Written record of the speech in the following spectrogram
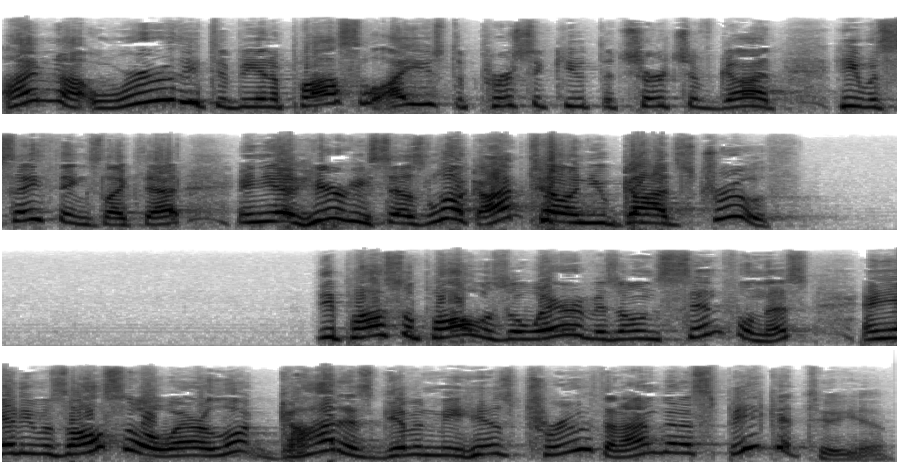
I'm not worthy to be an apostle. I used to persecute the church of God. He would say things like that. And yet here he says, look, I'm telling you God's truth. The apostle Paul was aware of his own sinfulness, and yet he was also aware, look, God has given me his truth and I'm going to speak it to you.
